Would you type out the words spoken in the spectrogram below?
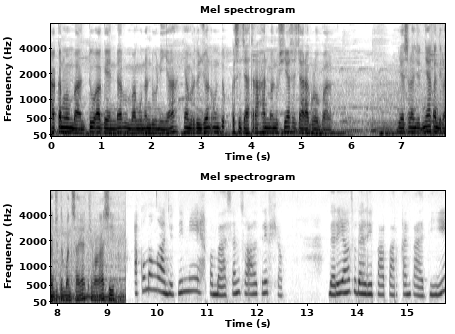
akan membantu agenda pembangunan dunia yang bertujuan untuk kesejahteraan manusia secara global. Ya selanjutnya akan dilanjut teman saya. Terima kasih. Aku mau ngelanjutin nih pembahasan soal thrift shop. Dari yang sudah dipaparkan tadi,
